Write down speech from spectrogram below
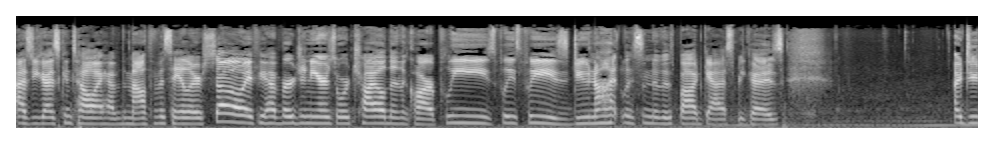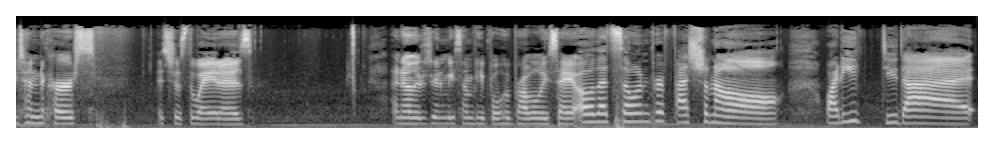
as you guys can tell, I have the mouth of a sailor. So if you have virgin ears or child in the car, please, please, please do not listen to this podcast because I do tend to curse. It's just the way it is. I know there's going to be some people who probably say, oh, that's so unprofessional. Why do you do that?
